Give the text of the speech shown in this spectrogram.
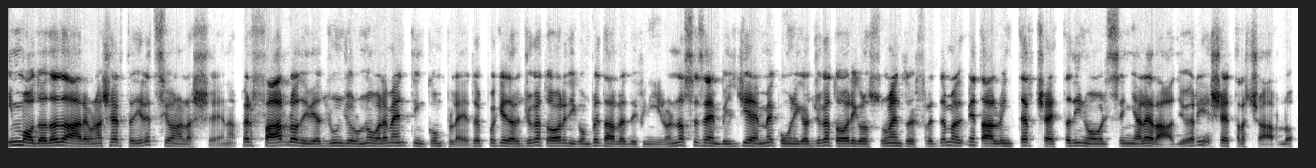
in modo da dare una certa direzione alla scena. Per farlo devi aggiungere un nuovo elemento incompleto e poi chiedere al giocatore di completarlo e definirlo. Nel nostro esempio il GM comunica ai giocatori che lo strumento del freddo metallo intercetta di nuovo il segnale radio e riesce a tracciarlo.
